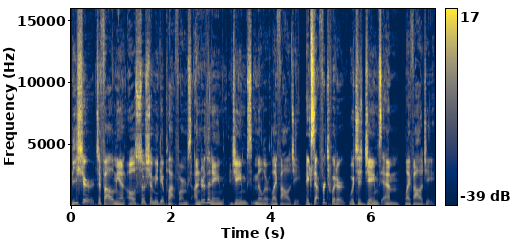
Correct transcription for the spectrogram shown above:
Be sure to follow me on all social media platforms under the name James Miller Lifeology, except for Twitter, which is James M Lifeology.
